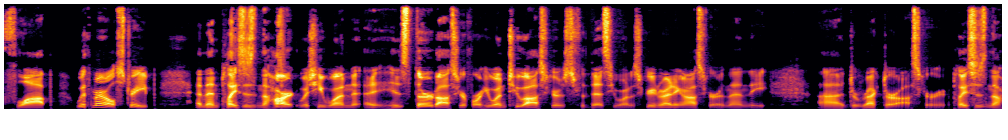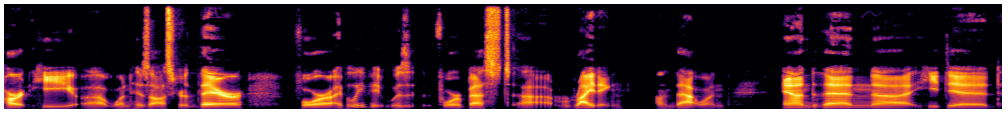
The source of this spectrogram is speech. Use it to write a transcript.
flop with Meryl Streep, and then Places in the Heart, which he won uh, his third Oscar for. He won two Oscars for this. He won a screenwriting Oscar and then the uh, director Oscar. Places in the Heart, he uh, won his Oscar there for, I believe it was for best uh, writing on that one, and then uh, he did.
